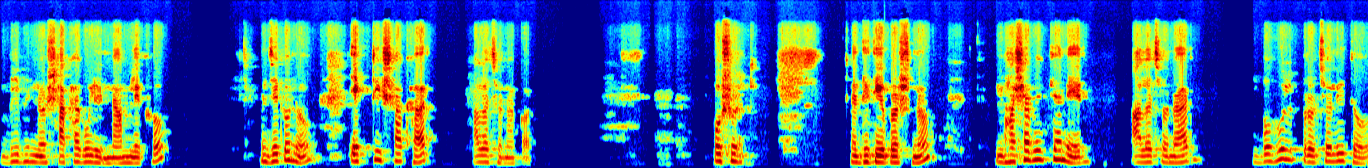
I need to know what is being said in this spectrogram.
বিভিন্ন শাখাগুলির নাম লেখো। যে কোনো একটি শাখার আলোচনা কর। প্রশ্ন দ্বিতীয় প্রশ্ন, ভাষাবিজ্ঞানের আলোচনার বহুল প্রচলিত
